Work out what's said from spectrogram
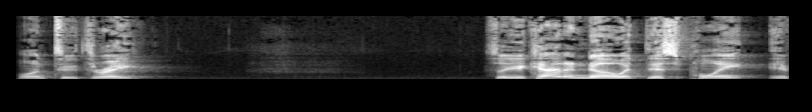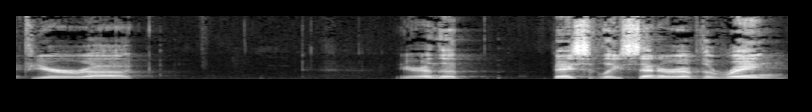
One, two, three. So you kind of know at this point if you're uh, you're in the basically center of the ring,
